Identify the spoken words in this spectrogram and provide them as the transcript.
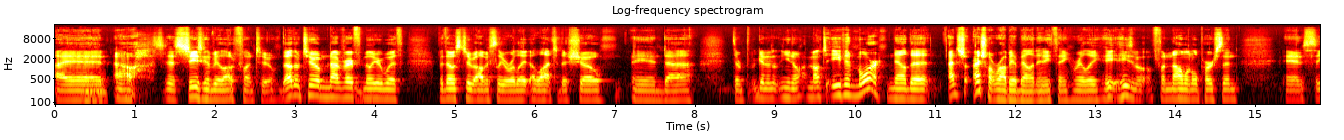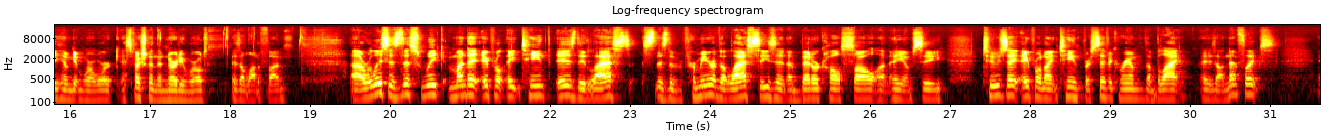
and oh, she's gonna be a lot of fun too. The other two I'm not very familiar with, but those two obviously relate a lot to the show, and uh, they're gonna you know amount to even more now that I just I just want Robbie Bell in anything really. He, he's a phenomenal person, and see him get more work, especially in the nerdy world, is a lot of fun. Uh, releases this week, Monday, April 18th, is the last is the premiere of the last season of Better Call Saul on AMC. Tuesday, April 19th, Pacific Rim: The Black is on Netflix,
